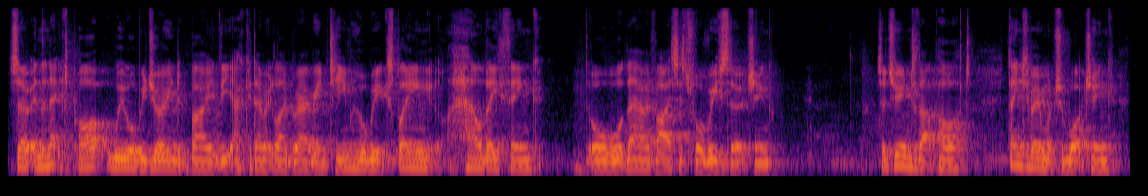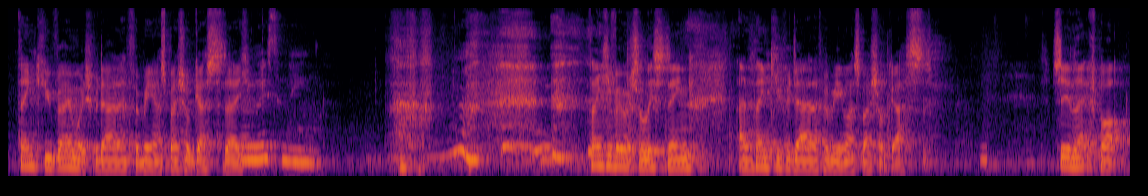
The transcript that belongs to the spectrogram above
So, in the next part, we will be joined by the academic librarian team who will be explaining how they think or what their advice is for researching. So, tune into that part. Thank you very much for watching. Thank you very much for Diana for being our special guest today. Thank you for listening. Thank you very much for listening, and thank you for Diana for being my special guest. See you in the next part.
